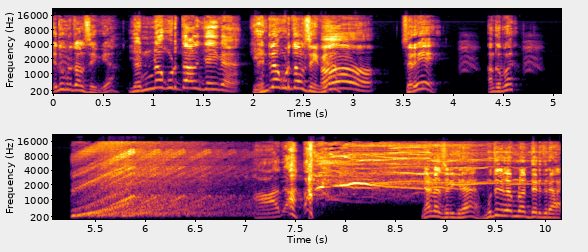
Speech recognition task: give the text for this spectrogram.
எது கொடுத்தாலும் செய்வியா? என்ன கொடுத்தாலும் செய்வேன். என்ன கொடுத்தாலும் செய்வியா? சரி அங்க பார். ஏன்டா சிரிக்கிற? முதுகிலம்லாம் தெரியுதுடா.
